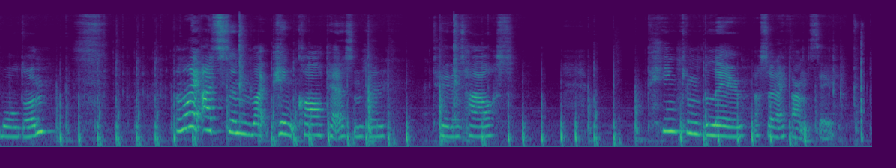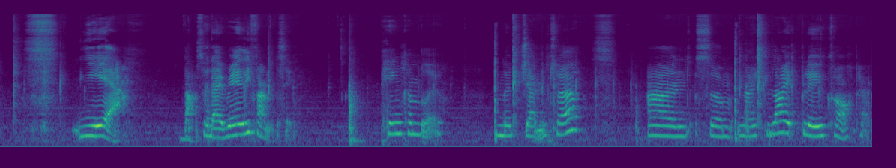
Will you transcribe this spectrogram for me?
wall done. I might add some like pink carpet or something to this house. Pink and blue, that's what I fancy. Yeah, that's what I really fancy. Pink and blue. Magenta and some nice light blue carpet.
